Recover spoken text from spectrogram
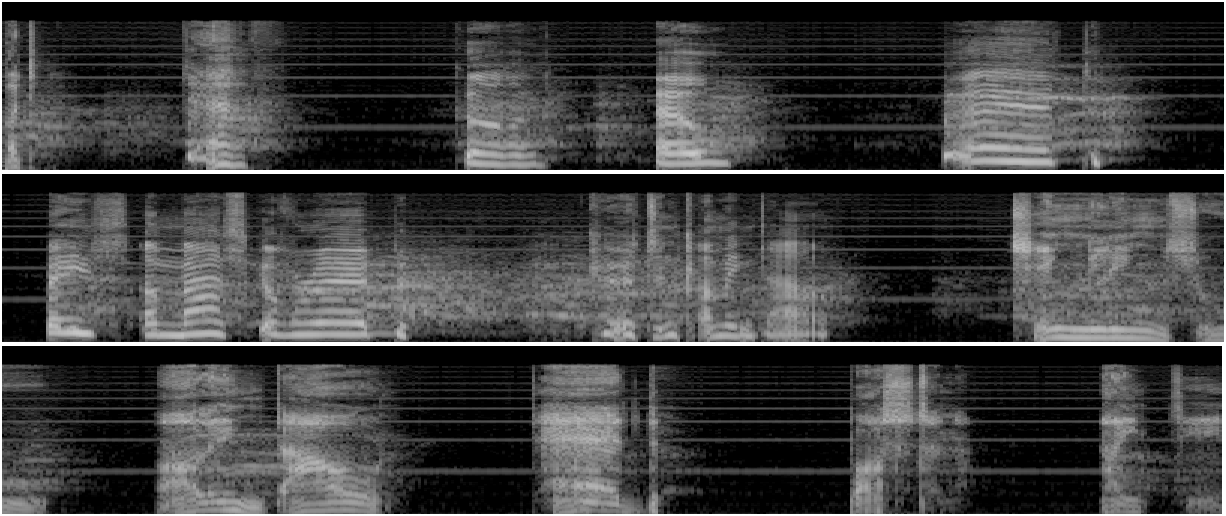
but death. God, help. Red. Face a mask of red. Curtain coming down. Chingling Su falling down. Dead. Boston, 1910.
